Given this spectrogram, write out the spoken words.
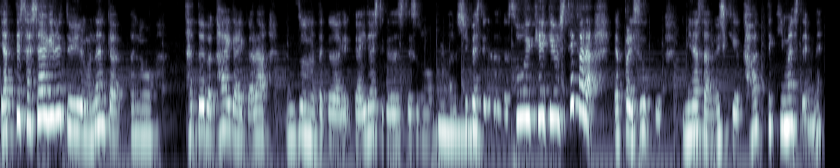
やって差し上げるというよりもなんかあの例えば海外からどなたかがいらしてくださってその、うん、あの心配してくださったそういう経験をしてからやっぱりすごく皆さんの意識が変わってきましたよね。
